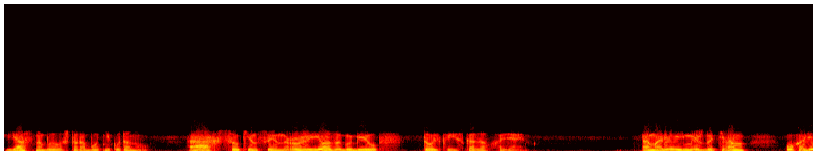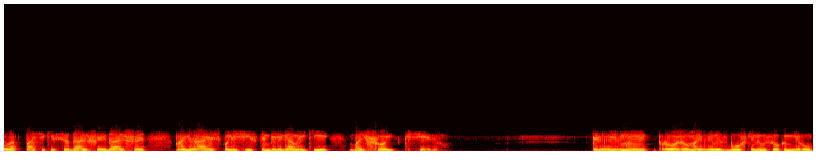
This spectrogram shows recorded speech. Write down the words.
Ясно было, что работник утонул. «Ах, сукин сын, ружье загубил!» — только и сказал хозяин. А Марей, между тем, уходил от пасеки все дальше и дальше, — пробираясь по лесистым берегам реки Большой к северу. Три зимы прожил Мария в избушке на высоком яру.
